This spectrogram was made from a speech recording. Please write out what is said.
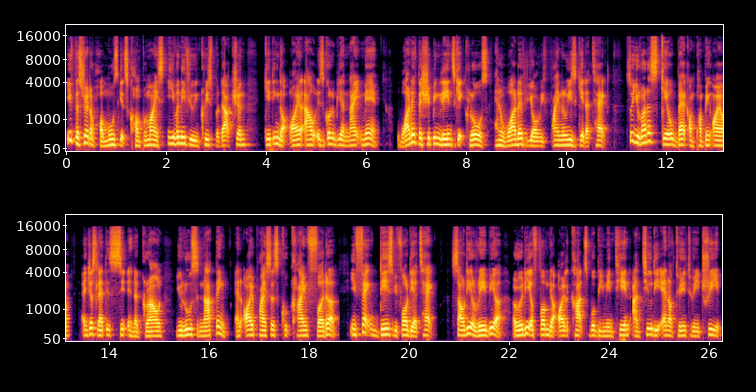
if the Strait of Hormuz gets compromised, even if you increase production, getting the oil out is going to be a nightmare. What if the shipping lanes get closed? And what if your refineries get attacked? So you rather scale back on pumping oil and just let it sit in the ground. You lose nothing and oil prices could climb further. In fact, days before the attack, Saudi Arabia already affirmed their oil cuts will be maintained until the end of 2023.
